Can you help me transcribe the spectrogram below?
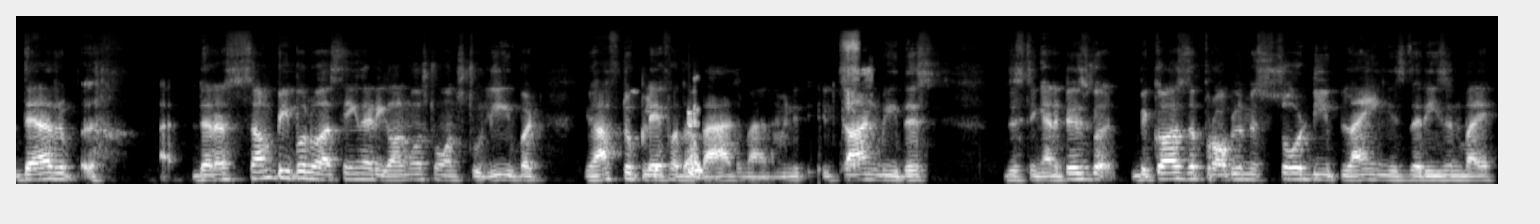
there are there are some people who are saying that he almost wants to leave, but you have to play for the badge, man. I mean, it, it can't be this this thing, and it is good because the problem is so deep lying is the reason why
